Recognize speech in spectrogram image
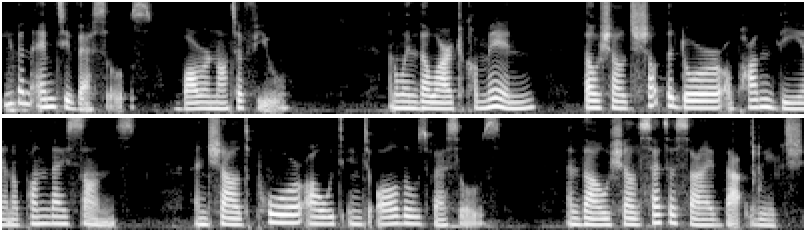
even empty vessels, borrow not a few. And when thou art come in, thou shalt shut the door upon thee and upon thy sons, and shalt pour out into all those vessels, and thou shalt set aside that which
